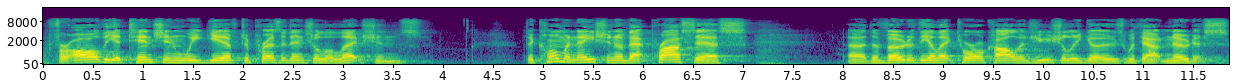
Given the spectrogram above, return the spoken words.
for all the attention we give to presidential elections, the culmination of that process, uh, the vote of the Electoral College, usually goes without notice.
